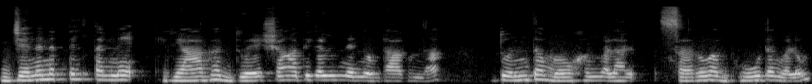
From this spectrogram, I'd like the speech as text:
ജനനത്തിൽ തന്നെ രാഗദ്വേഷാദികളിൽ നിന്നുണ്ടാകുന്ന ദ്വന്ദ്മോഹങ്ങളാൽ സർവഭൂതങ്ങളും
